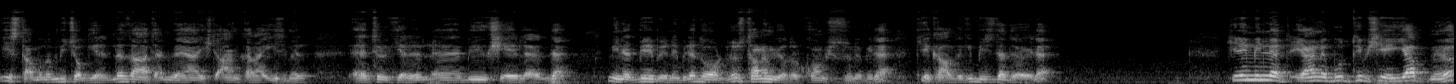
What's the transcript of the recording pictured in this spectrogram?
İstanbul'un birçok yerinde zaten veya işte Ankara, İzmir, e, Türkiye'nin e, büyük şehirlerinde millet birbirini bile doğru düz tanımıyordur komşusunu bile. Ki kaldı ki bizde de öyle. Şimdi millet yani bu tip şeyi yapmıyor.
